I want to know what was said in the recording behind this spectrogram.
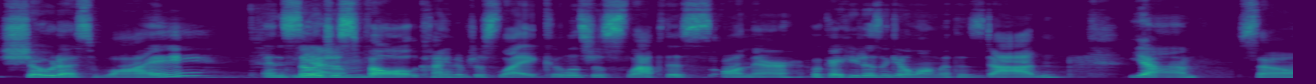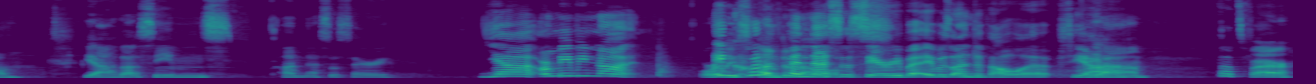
showed us why. And so it just felt kind of just like, let's just slap this on there. Okay, he doesn't get along with his dad. Yeah. So, Yeah, that seems unnecessary. Yeah, or maybe not. Or it could have been necessary, but it was undeveloped. Yeah. That's fair.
